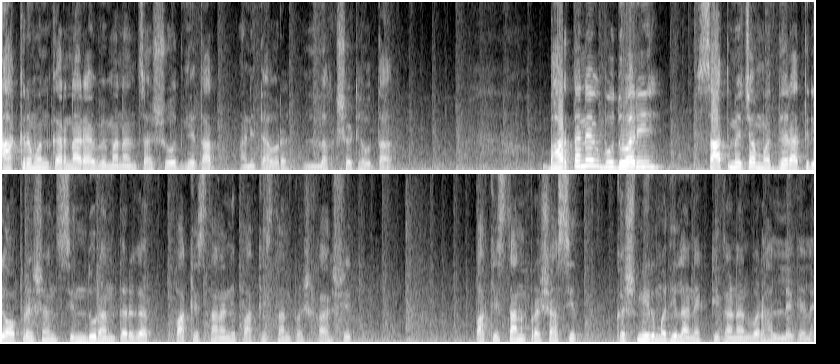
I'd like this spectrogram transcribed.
आक्रमण करणाऱ्या विमानांचा शोध घेतात आणि त्यावर लक्ष ठेवतात. भारताने बुधवारी सात मेच्या मध्यरात्री ऑपरेशन सिंदूर अंतर्गत पाकिस्तान आणि पाकिस्तान प्रशासित पाकिस्तान प्रशासित काश्मीरमधील अनेक ठिकाणांवर हल्ले केले.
